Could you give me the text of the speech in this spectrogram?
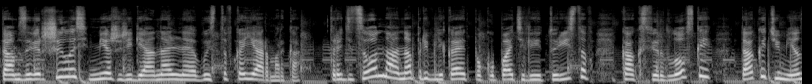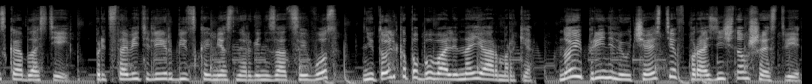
Там завершилась межрегиональная выставка-ярмарка. Традиционно она привлекает покупателей и туристов как Свердловской, так и Тюменской областей. Представители Ирбитской местной организации ВОЗ не только побывали на ярмарке, но и приняли участие в праздничном шествии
